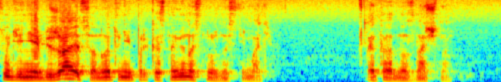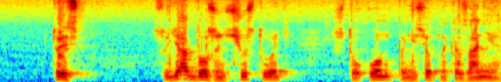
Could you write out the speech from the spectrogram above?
судьи не обижаются, но эту неприкосновенность нужно снимать. Это однозначно. То есть судья должен чувствовать, что он понесет наказание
